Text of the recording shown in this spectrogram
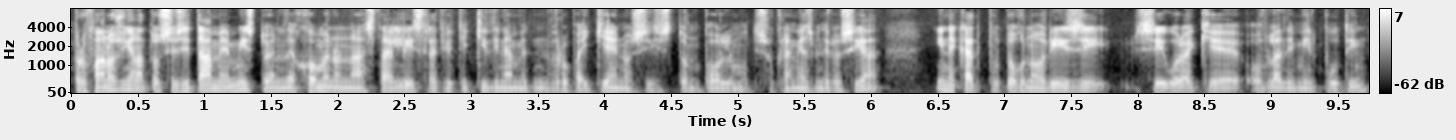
Προφανώς για να το συζητάμε εμείς το ενδεχόμενο να σταλεί στρατιωτική δύναμη με την Ευρωπαϊκή Ένωση στον πόλεμο της Ουκρανίας με τη Ρωσία είναι κάτι που το γνωρίζει σίγουρα και ο Βλαντιμίρ Πούτιν.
